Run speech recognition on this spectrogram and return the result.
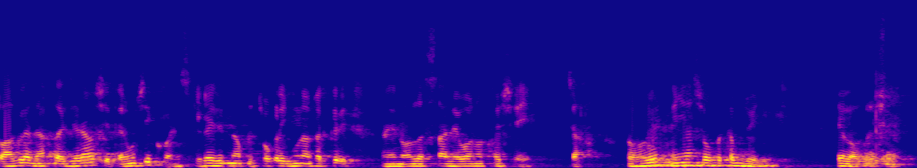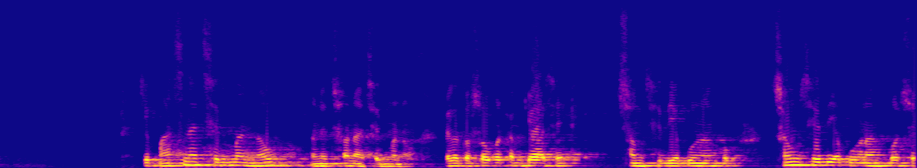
તો આગલા દાખલા જ્યારે આવશે, ત્યારે હું શીખવાડીશ કે કઈ રીતના આપણે ચોકડી ગુણાકાર કરી અને એનો લસા લેવાનો થશે એ. ચાલો, તો હવે અહીંયા સૌ પ્રથમ જોઈએ. પહેલો પ્રશ્ન. કે પાંચના છેદમાં નવ અને છના છેદમાં નવ. પહેલાં તો સૌ પ્રથમ કેવા છે? સમછેદીય પૂર્ણાંકો. સમછેદીય પૂર્ણાંકો છે,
